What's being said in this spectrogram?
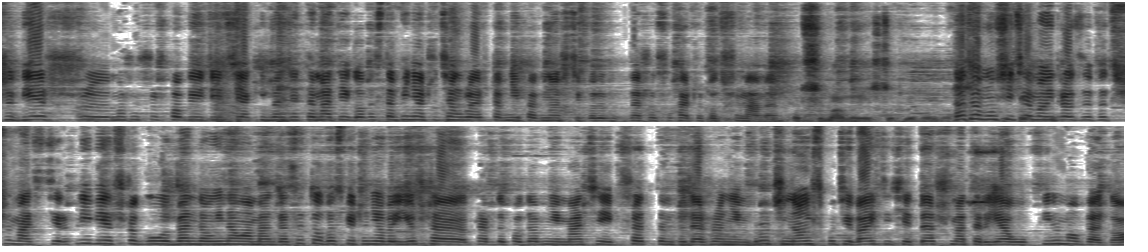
czy wiesz, y, możesz już powiedzieć, jaki będzie temat jego wystąpienia, czy ciągle jeszcze w niepewności naszych słuchaczy podtrzymamy? Podtrzymamy jeszcze w niepewności. No to musicie, moi drodzy, wytrzymać cierpliwie. Szczegóły będą i na łamach Gazety Ubezpieczeniowej. Jeszcze prawdopodobnie Maciej przed tym wydarzeniem wróci. No i spodziewajcie się też materiału filmowego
